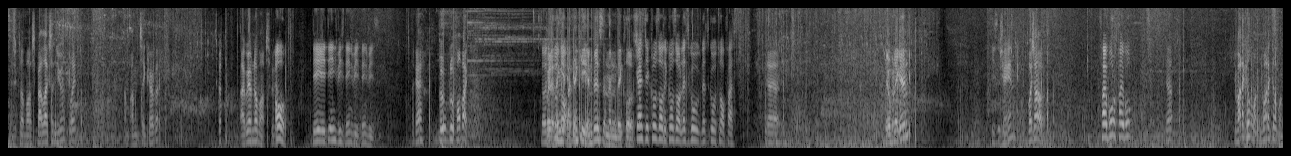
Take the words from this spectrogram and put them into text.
There's a club mobs. Battle axe on you, Blade. I'm, I'm taking care of it. It's good. Alright, we have no mobs. We Oh, they, they invis, they invis, they invis. Okay. Blue, blue, fall back. No, Wait, I think door. I think he invis and then they close. Guys, they close door, they close door. Let's go, let's go top fast. Yeah, yeah. They open again. He's Chain. Watch out. fireball, fireball. Yeah. You might have killed one. You might have killed one.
